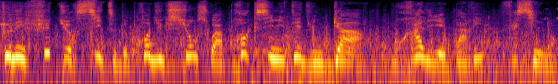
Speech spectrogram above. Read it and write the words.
que les futurs sites de production soient à proximité d'une gare pour rallier Paris facilement.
